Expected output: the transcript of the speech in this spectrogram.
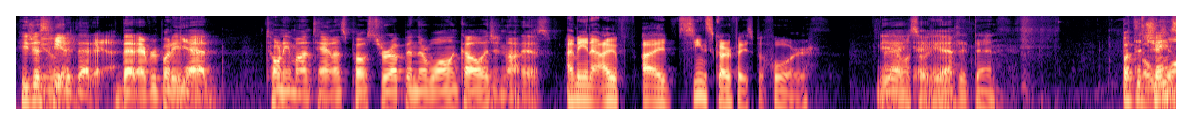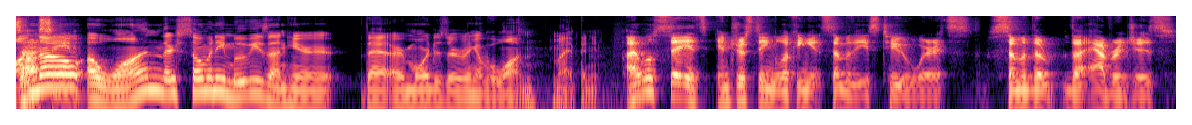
He just Yeah. hated that Yeah. that everybody Yeah. had Tony Montana's poster up in their wall in college and not his. I mean, I've I've seen Scarface before. I Yeah, also yeah, hated yeah. it then. But the a chainsaw one though. scene. A one. There's so many movies on here that are more deserving of a one, in my opinion. I will say it's interesting looking at some of these too, where it's some of the the averages.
